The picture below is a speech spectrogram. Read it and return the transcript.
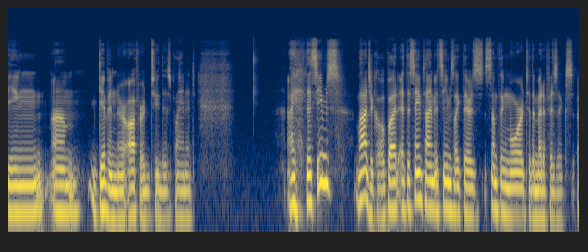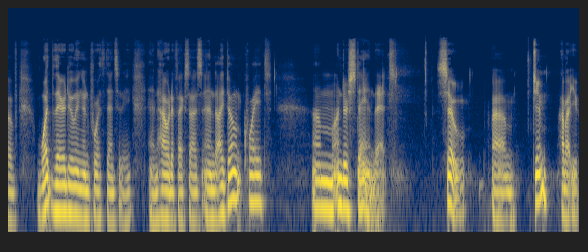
being um, given or offered to this planet. I that seems logical, but at the same time, it seems like there's something more to the metaphysics of what they're doing in fourth density and how it affects us, and I don't quite um, understand that. So, um, Jim, how about you?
